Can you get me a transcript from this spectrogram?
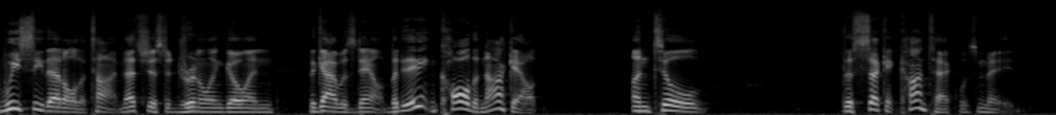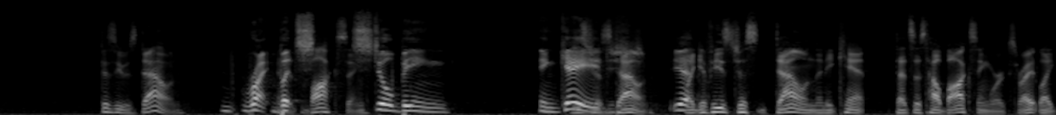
we see that all the time. That's just adrenaline going. The guy was down, but they didn't call the knockout until the second contact was made. Because he was down. right, and but boxing. still being engaged. He's just down. Yeah. Like if he's just down, then he can't. That's just how boxing works, right? Like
